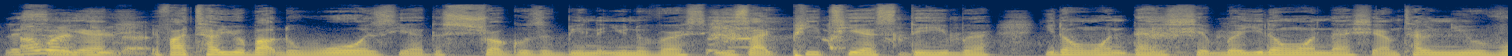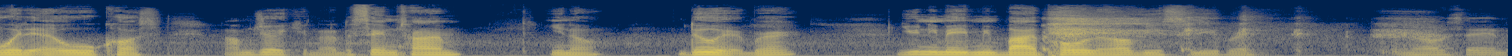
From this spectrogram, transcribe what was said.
Listen, won't yeah, do that. if I tell you about the wars, yeah, the struggles of being at university, it's like PTSD, bro. You don't want that shit, bro. You don't want that shit. I'm telling you, avoid it at all costs. I'm joking. At the same time, you know, do it, bro. Uni made me bipolar, obviously, bro. You know what I'm saying?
